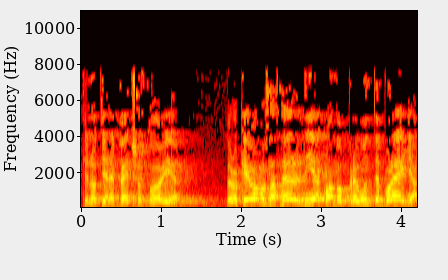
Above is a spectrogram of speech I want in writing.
que no tiene pechos todavía. Pero ¿qué vamos a hacer el día cuando pregunten por ella?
